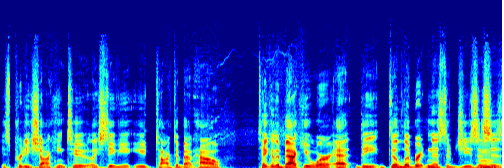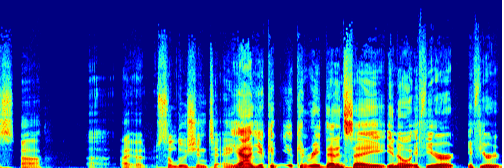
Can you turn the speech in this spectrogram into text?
is pretty shocking too. Like Steve, you, you talked about how taken aback you were at the deliberateness of Jesus's uh, uh, uh, solution to anger. Yeah, you could you can read that and say, you know, if you're if you're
